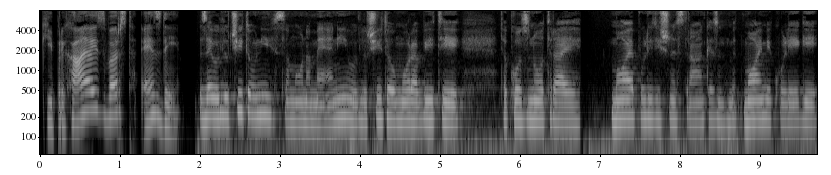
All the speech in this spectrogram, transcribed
ki prihaja iz vrst SD. Zdaj odločitev ni samo na meni, odločitev mora biti tako znotraj moje politične stranke, med mojimi kolegi.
